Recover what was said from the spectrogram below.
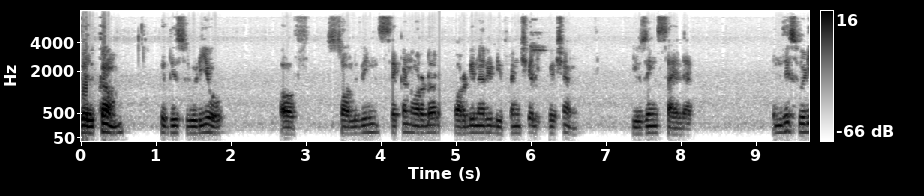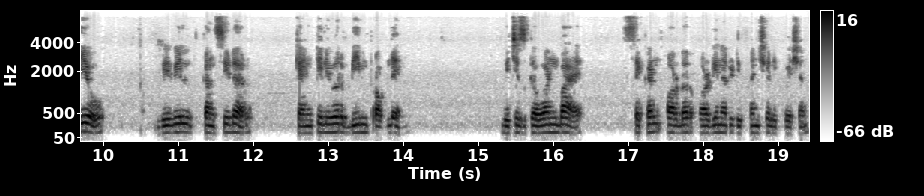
Welcome to this video of solving second order ordinary differential equation using Scilab. In this video, we will consider cantilever beam problem which is governed by second order ordinary differential equation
